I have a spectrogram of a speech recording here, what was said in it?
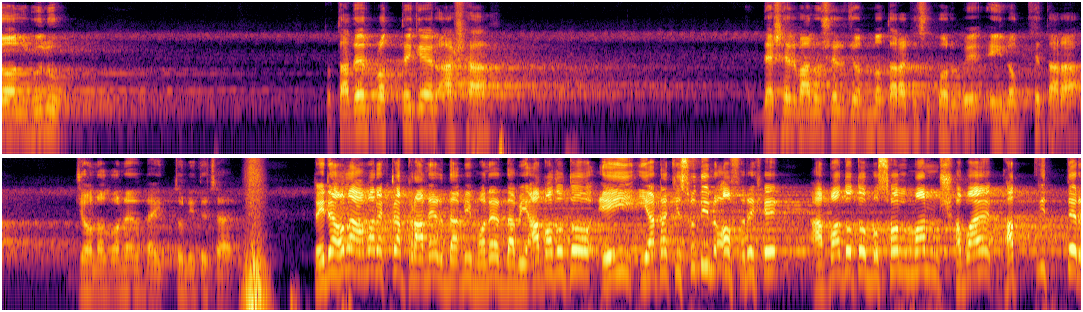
দলগুলো, তো তাদের প্রত্যেকের আশা দেশের মানুষের জন্য তারা কিছু করবে, এই লক্ষ্যে তারা জনগণের দায়িত্ব নিতে চায়। তো এটা হলো আমার একটা প্রাণের দাবি, মনের দাবি। আপাতত এই ইয়াটা কিছুদিন অফ রেখে আপাতত মুসলমান সবাই ভ্রাতৃত্বের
